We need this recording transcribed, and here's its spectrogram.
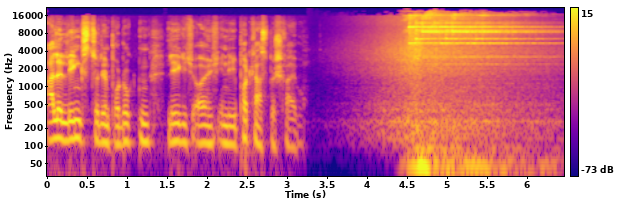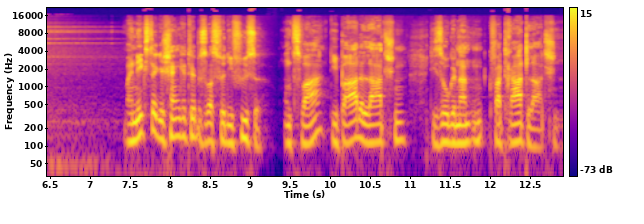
Alle Links zu den Produkten lege ich euch in die Podcast-Beschreibung. Mein nächster Geschenketipp ist was für die Füße. Und zwar die Badelatschen, die sogenannten Quadratlatschen.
